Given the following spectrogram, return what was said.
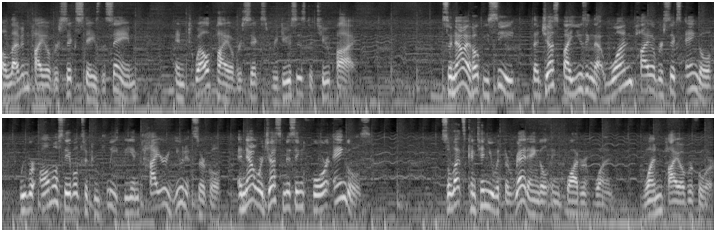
11 pi over 6 stays the same, and 12 pi over 6 reduces to 2 pi. So now I hope you see that just by using that 1 pi over 6 angle, we were almost able to complete the entire unit circle, and now we're just missing 4 angles. So let's continue with the red angle in quadrant 1, 1 pi over 4.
